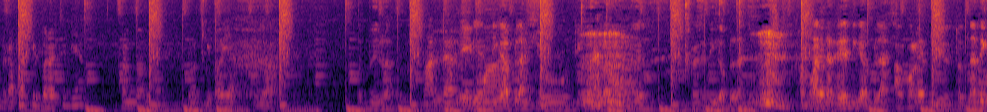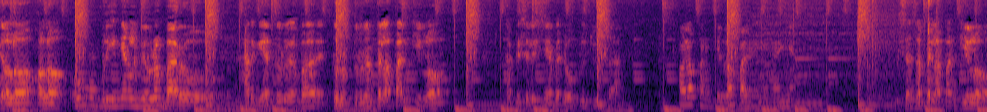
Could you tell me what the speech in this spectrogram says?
berapa sih berarti dia nontonnya dua kilo ya? Enggak. Lebih lah. Standarnya dia 13. 7, 13. Pasti hmm. 13 standarnya 13 aku lihat di YouTube. Nanti kalau kalau oh, mau beli yang lebih murah baru. Harganya turun apa turun turun sampai 8 kilo tapi selisihnya sampai 20 juta. Oh 8 kilo paling rendahnya bisa sampai 8 kilo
